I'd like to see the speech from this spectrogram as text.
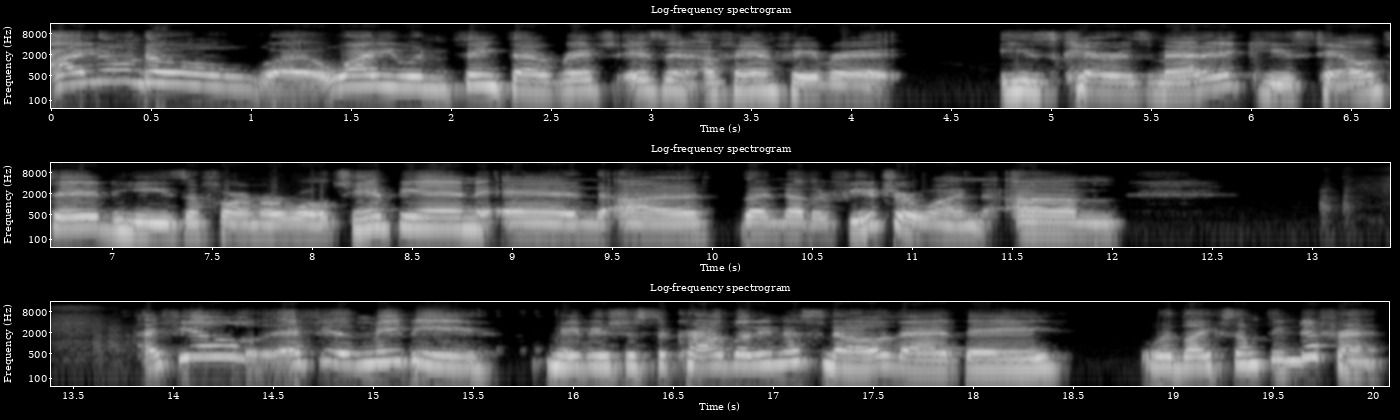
I don't know why you wouldn't think that Rich isn't a fan favorite. He's charismatic. He's talented. He's a former world champion and uh, another future one. Um, I feel. I feel maybe maybe it's just the crowd letting us know that they would like something different.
